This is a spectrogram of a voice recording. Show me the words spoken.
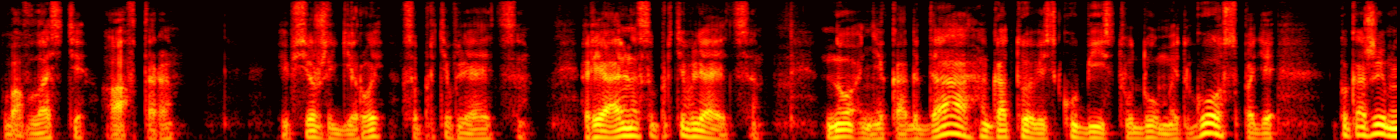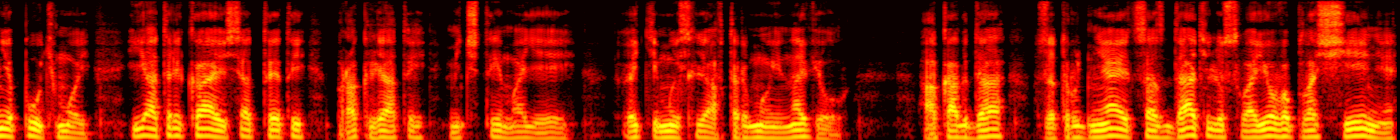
во власти автора. И все же герой сопротивляется. Реально сопротивляется. Но никогда, готовясь к убийству, думает, «Господи, покажи мне путь мой, я отрекаюсь от этой проклятой мечты моей». Эти мысли автор ему и навел а когда затрудняет создателю свое воплощение,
